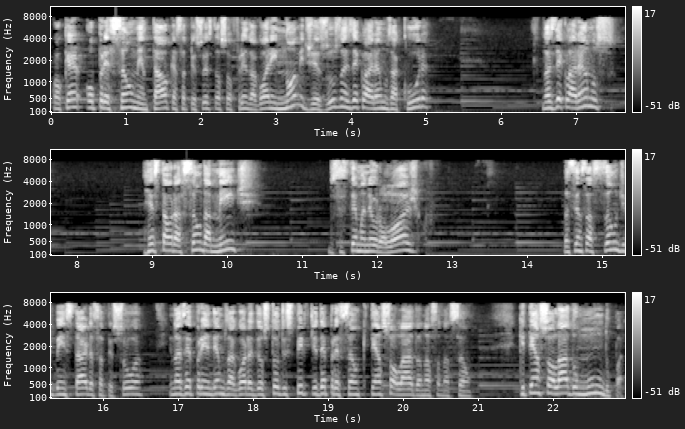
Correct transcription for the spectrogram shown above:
qualquer opressão mental que essa pessoa está sofrendo agora, em nome de Jesus, nós declaramos a cura, nós declaramos restauração da mente, do sistema neurológico, da sensação de bem-estar dessa pessoa. E nós repreendemos agora, Deus, todo o espírito de depressão que tem assolado a nossa nação, que tem assolado o mundo, Pai,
